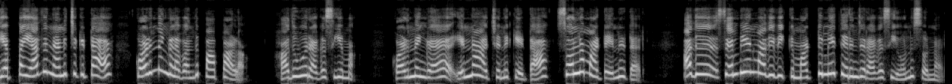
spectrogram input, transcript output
எப்பயாவது நினைச்சுக்கிட்டா குழந்தைங்களை வந்து பாப்பாளாம். அதுவும் ரகசியமா. குழந்தைங்கள என்ன ஆச்சுன்னு கேட்டா சொல்ல மாட்டேன்னுட்டார். அது செம்பியன் மாதேவிக்கு மட்டுமே தெரிஞ்ச ரகசியம்னு சொன்னார்.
